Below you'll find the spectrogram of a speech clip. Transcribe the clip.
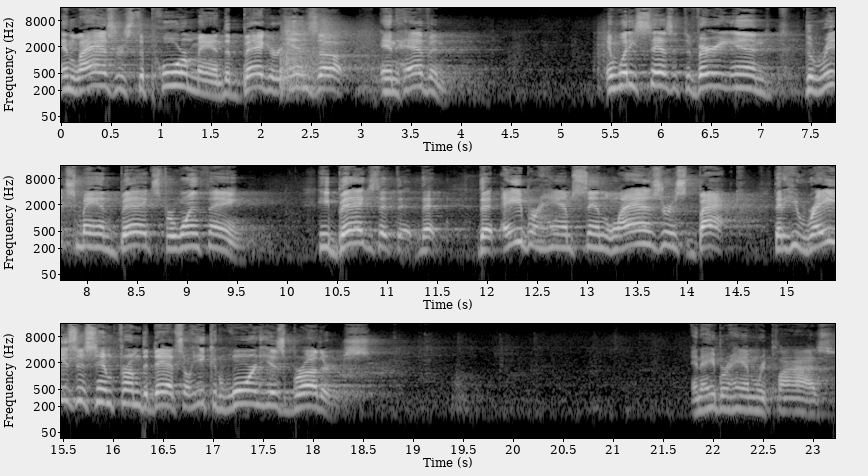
and Lazarus, the poor man, the beggar, ends up in heaven. And what he says at the very end, the rich man begs for one thing. He begs that, that, that, that Abraham send Lazarus back, that he raises him from the dead so he could warn his brothers. And Abraham replies,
